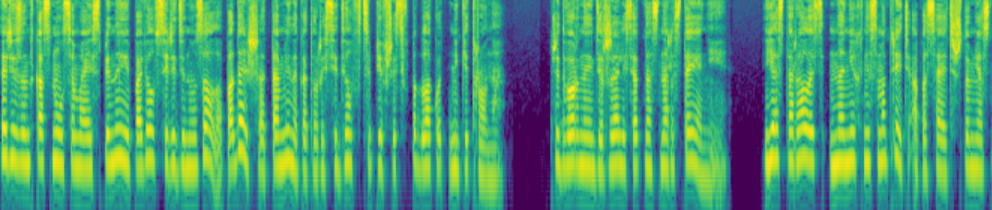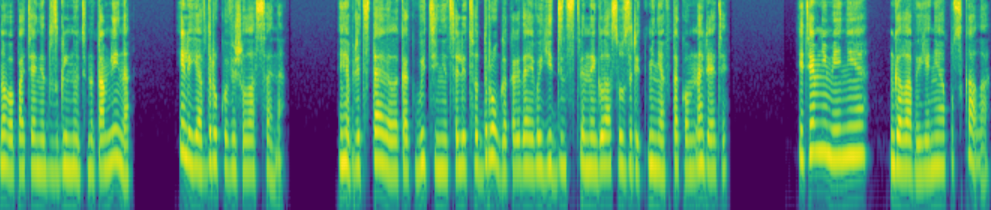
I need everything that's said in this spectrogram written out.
Ризент коснулся моей спины и повел в середину зала, подальше от Тамлина, который сидел, вцепившись в подлокотники трона. Придворные держались от нас на расстоянии. Я старалась на них не смотреть, опасаясь, что меня снова потянет взглянуть на Тамлина, или я вдруг увижу Лассена. Я представила, как вытянется лицо друга, когда его единственный глаз узрит меня в таком наряде. И тем не менее, головы я не опускала.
